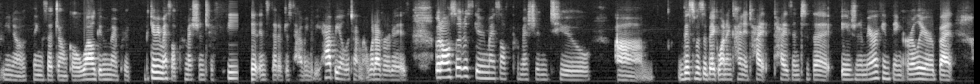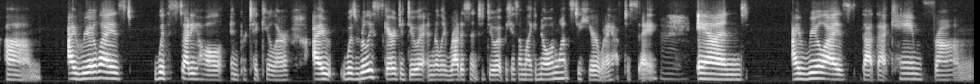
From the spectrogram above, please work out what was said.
you know, things that don't go well, giving my giving myself permission to feel it instead of just having to be happy all the time or whatever it is. But also just giving myself permission to um, this was a big one and kind of tie, ties into the Asian American thing earlier, but um, I realized with study hall in particular, I was really scared to do it and really reticent to do it because I'm like, no one wants to hear what I have to say. Mm. And I realized that that came from,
